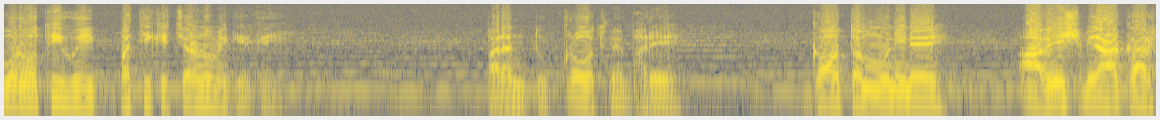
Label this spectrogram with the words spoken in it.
वो रोती हुई पति के चरणों में गिर गई। परंतु क्रोध में भरे गौतम मुनि ने आवेश में आकर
